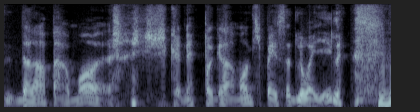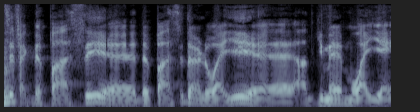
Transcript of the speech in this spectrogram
dollars par mois, je connais pas grand monde qui paye ça de loyer. Là. Mm-hmm. Tu sais, fait que de passer, euh, de passer d'un loyer entre guillemets moyen,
